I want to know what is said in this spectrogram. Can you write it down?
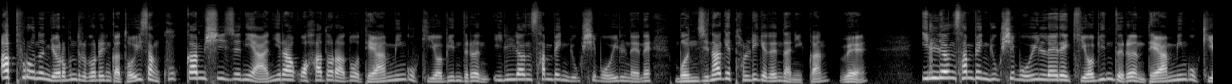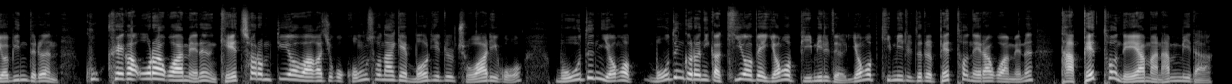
앞으로는 여러분들 그러니까 더 이상 국감 시즌이 아니라고 하더라도 대한민국 기업인들은 1년 365일 내내 먼지나게 털리게 된다니까. 왜? 1년 365일 내내 기업인들은 대한민국 기업인들은 국회가 오라고 하면은 개처럼 뛰어와 가지고 공손하게 머리를 조아리고 모든 영업 모든 그러니까 기업의 영업 비밀들 영업 기밀들을 뱉어내라고 하면은 다 뱉어내야만 합니다.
